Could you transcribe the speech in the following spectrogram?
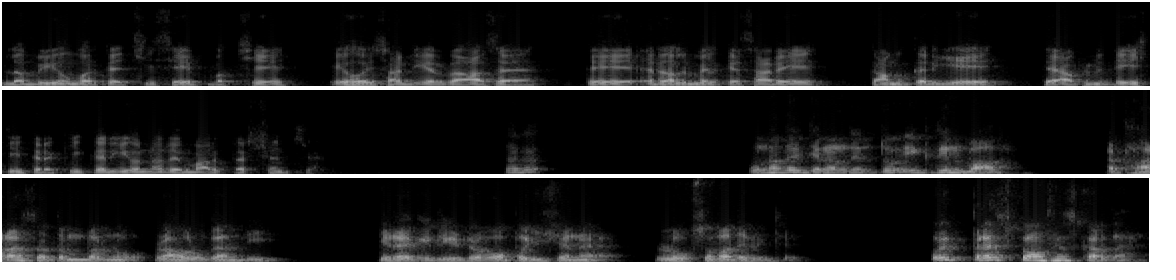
ਲੰਬੀ ਉਮਰ ਤੇ ਅੱਛੀ ਸਿਹਤ ਬਖਸ਼ੇ। ਇਹੋ ਹੀ ਸਾਡੀ ਅਰਦਾਸ ਹੈ ਤੇ ਰਲ ਮਿਲ ਕੇ ਸਾਰੇ ਕੰਮ ਕਰੀਏ ਤੇ ਆਪਣੇ ਦੇਸ਼ ਦੀ ਤਰੱਕੀ ਕਰੀਏ ਉਹਨਾਂ ਦੇ ਮਾਰਗਦਰਸ਼ਨ 'ਚ। ਸਰ, ਉਹਨਾਂ ਦੇ ਜਨਮ ਦਿਨ ਤੋਂ ਇੱਕ ਦਿਨ ਬਾਅਦ 18 ਸਤੰਬਰ ਨੂੰ ਰਾਹੁਲ ਗਾਂਧੀ ਜਿਹੜਾ ਕਿ ਲੀਡਰ ਆਫ ਆਪੋਜੀਸ਼ਨ ਹੈ ਲੋਕ ਸਭਾ ਦੇ ਵਿੱਚ, ਉਹ ਇੱਕ ਪ੍ਰੈਸ ਕਾਨਫਰੰਸ ਕਰਦਾ ਹੈ।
